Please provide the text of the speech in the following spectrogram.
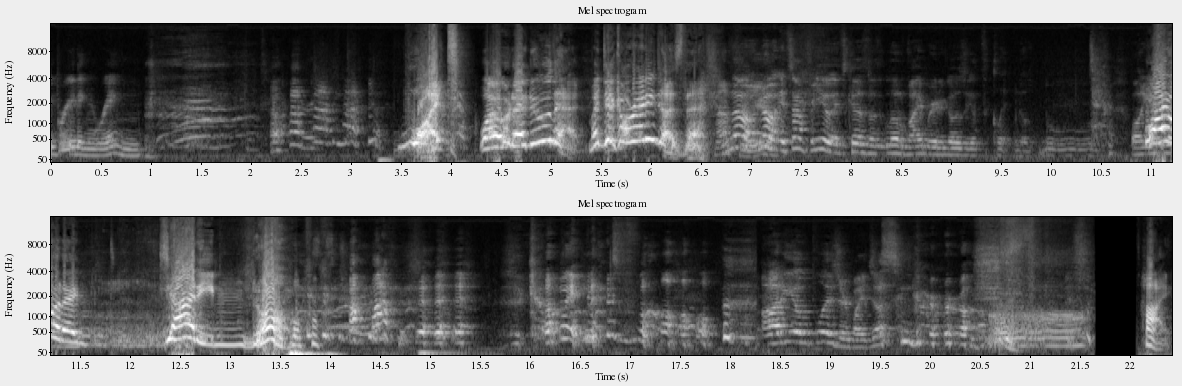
Vibrating ring? What? Why would I do that? My dick already does that. No, no, it's not for you. It's because the little vibrator goes against the clit and goes. boom. While Why you're- would I? Daddy, no. Coming next fall. Audio Pleasure by Justin Gerber. Hi,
